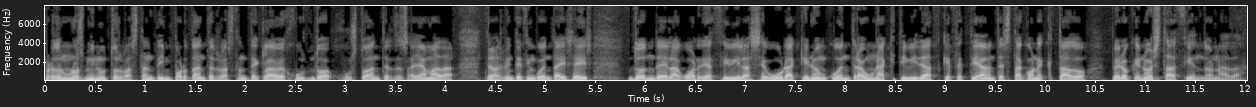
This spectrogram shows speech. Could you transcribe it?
perdón, unos minutos bastante importantes, bastante clave justo, justo antes de esa llamada de las 20:56, donde la Guardia Civil asegura que no encuentra una actividad que efectivamente está conectado, pero que no está haciendo nada.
